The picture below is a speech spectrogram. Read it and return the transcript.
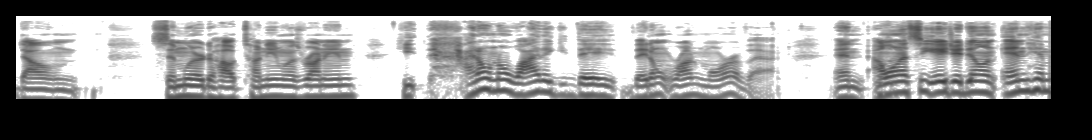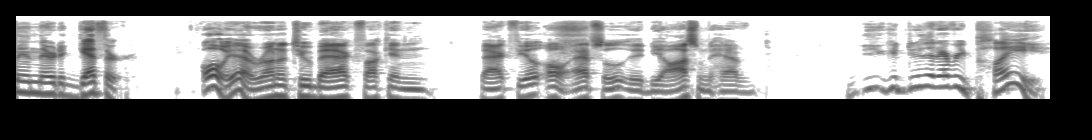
down similar to how Tonyan was running. He, I don't know why they they they don't run more of that. And I want to see AJ Dillon and him in there together. Oh yeah, run a two back fucking backfield. Oh, absolutely. It'd be awesome to have. You could do that every play.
